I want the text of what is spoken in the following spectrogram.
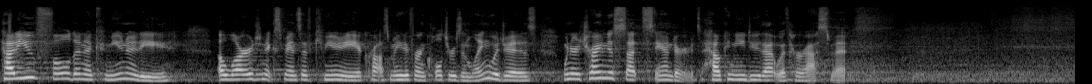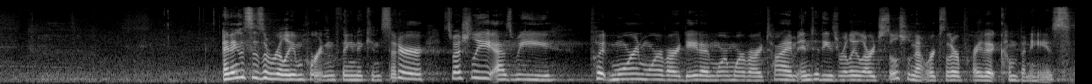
How do you fold in a community, a large and expansive community across many different cultures and languages, when you're trying to set standards? How can you do that with harassment? I think this is a really important thing to consider, especially as we put more and more of our data and more and more of our time into these really large social networks that are private companies.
